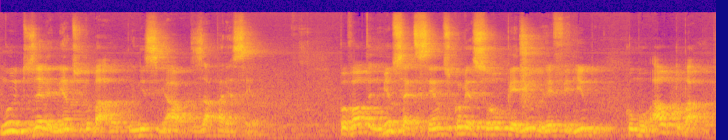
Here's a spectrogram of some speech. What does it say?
muitos elementos do barroco inicial desapareceram. Por volta de 1700 começou o período referido como Alto Barroco.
